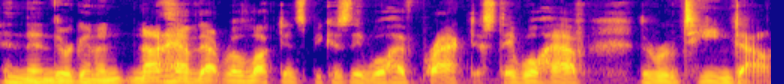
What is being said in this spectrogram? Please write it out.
and then they're going to not have that reluctance because they will have practice. They will have the routine down.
